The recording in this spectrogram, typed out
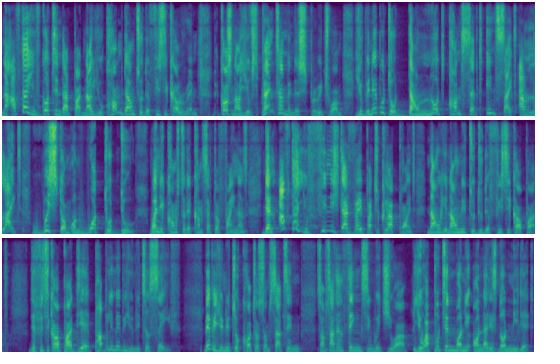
Now, after you've gotten that part, now you come down to the physical realm because now you've spent time in the spiritual. You've been able to download concept, insight, and light, wisdom on what to do when it comes to the concept of finance. Then, after you finish that very particular point, now you now need to do the physical part. The physical part, there, probably maybe you need to save. Maybe you need to cut off some certain some certain things in which you are you are putting money on that is not needed.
